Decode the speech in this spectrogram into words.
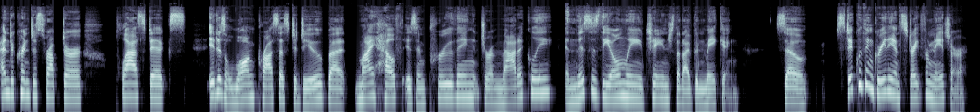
endocrine disruptor, plastics, it is a long process to do, but my health is improving dramatically. And this is the only change that I've been making. So stick with ingredients straight from nature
